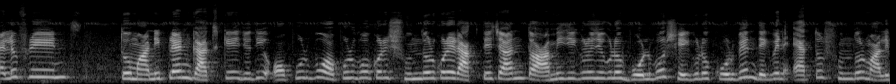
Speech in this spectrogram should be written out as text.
hello friends. তো মানি প্ল্যান্ট গাছকে যদি অপূর্ব অপূর্ব করে সুন্দর করে রাখতে চান, তো আমি যেগুলো যেগুলো বলব সেইগুলো করবেন। দেখবেন এত সুন্দর মানি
